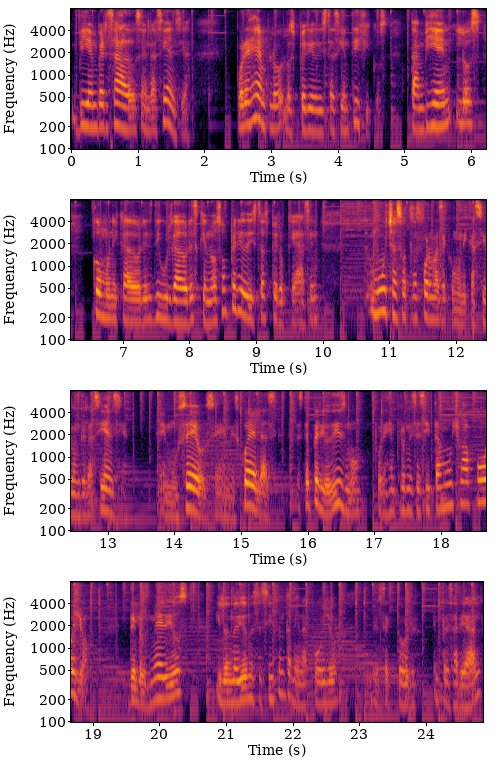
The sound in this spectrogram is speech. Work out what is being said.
bien versados en la ciencia. Por ejemplo, los periodistas científicos, también los comunicadores, divulgadores que no son periodistas, pero que hacen muchas otras formas de comunicación de la ciencia, en museos, en escuelas. Este periodismo, por ejemplo, necesita mucho apoyo de los medios y los medios necesitan también apoyo del sector empresarial,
